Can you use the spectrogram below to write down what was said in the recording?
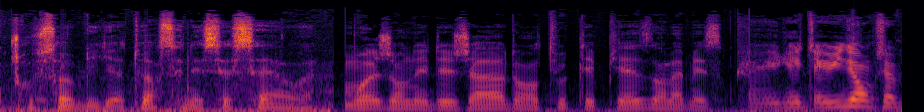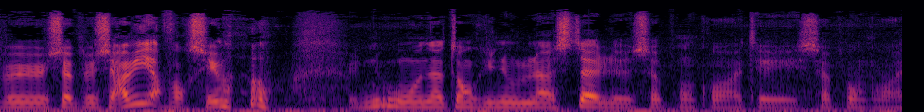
Je trouve ça obligatoire, c'est nécessaire. Ouais. Moi, j'en ai déjà dans toutes les pièces dans la maison. Il est évident que ça peut, ça peut servir, forcément. Nous, on attend qu'ils nous l'installent, ça n'a pas, encore été- encore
